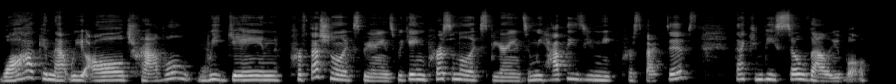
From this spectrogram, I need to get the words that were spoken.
walk and that we all travel, yeah. we gain professional experience, we gain personal experience, and we have these unique perspectives that can be so valuable.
